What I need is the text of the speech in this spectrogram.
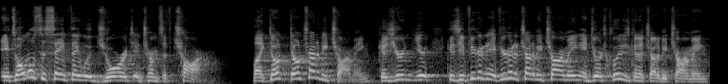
it's almost the same thing with George in terms of charm. Like don't don't try to be charming because you're you're because if you're gonna if you're gonna try to be charming and George Clooney's gonna try to be charming,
